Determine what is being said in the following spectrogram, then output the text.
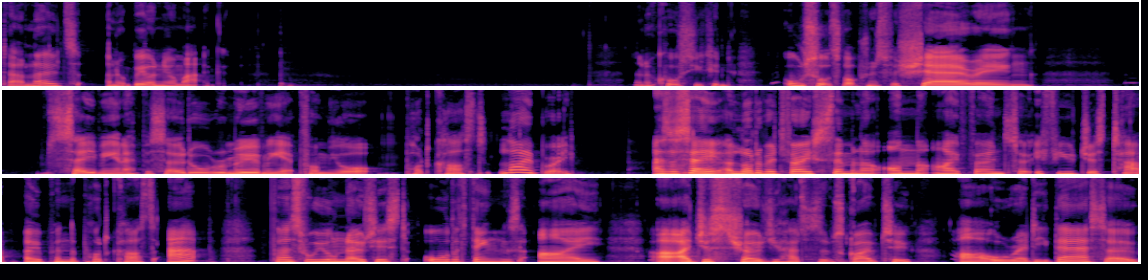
downloads and it'll be on your Mac. And of course, you can all sorts of options for sharing, saving an episode, or removing it from your podcast library. As I say, a lot of it's very similar on the iPhone. So if you just tap open the podcast app, first of all, you'll notice all the things I uh, I just showed you how to subscribe to are already there. So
